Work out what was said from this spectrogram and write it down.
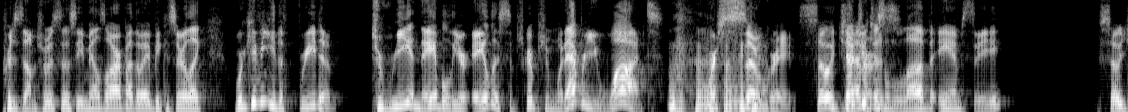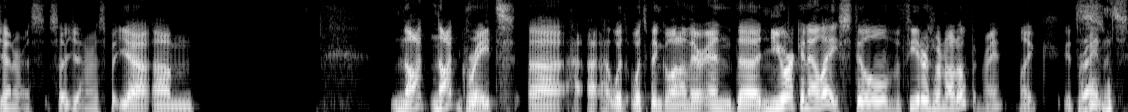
presumptuous those emails are, by the way, because they're like, "We're giving you the freedom to re-enable your A-list subscription whenever you want." We're so Yeah. great. so Don't you just love AMC? So generous, so generous. But yeah, um, not not great. Uh, what, what's been going on there? And uh, New York and L.A. still the theaters are not open, right? Like it's right. That's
